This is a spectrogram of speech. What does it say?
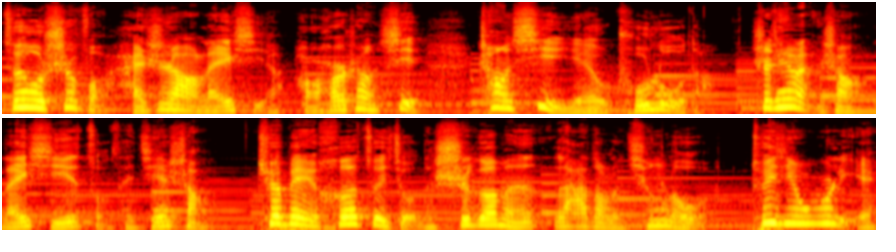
最后师傅还是让来喜好好唱戏，唱戏也有出路的。这天晚上，来喜走在街上，却被喝醉酒的师哥们拉到了青楼，推进屋里。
